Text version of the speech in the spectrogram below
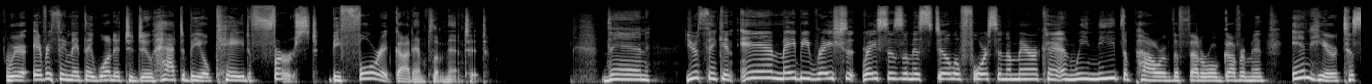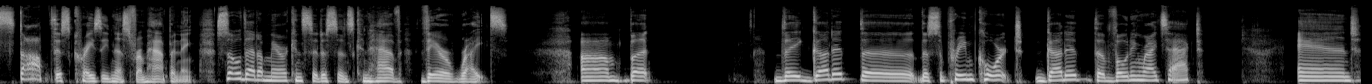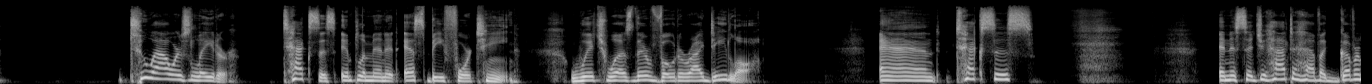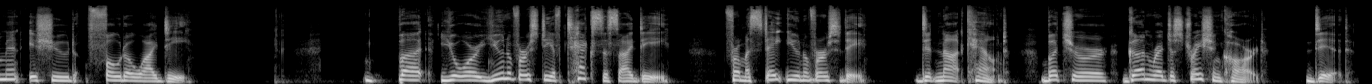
where everything that they wanted to do had to be okayed first before it got implemented, then you're thinking, eh, maybe raci- racism is still a force in America, and we need the power of the federal government in here to stop this craziness from happening so that American citizens can have their rights. Um, but they gutted the the Supreme Court gutted the Voting Rights Act, and two hours later, Texas implemented SB 14, which was their voter ID law. And Texas, and it said you had to have a government issued photo ID. But your University of Texas ID from a state university did not count, but your gun registration card did.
